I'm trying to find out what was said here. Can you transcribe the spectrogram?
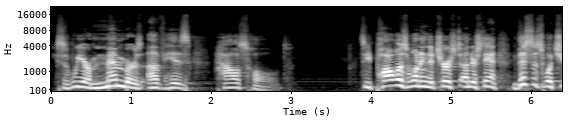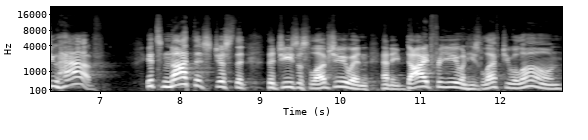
He says, We are members of His household. See, Paul is wanting the church to understand this is what you have. It's not that's just that, that Jesus loves you and, and he died for you and he's left you alone.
